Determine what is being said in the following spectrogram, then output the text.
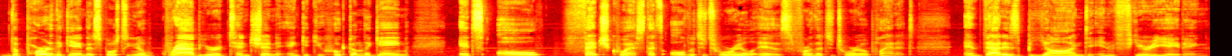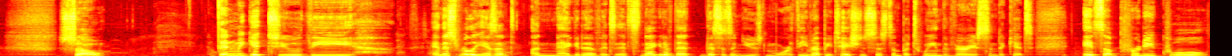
the part of the game that's supposed to, you know, grab your attention and get you hooked on the game, it's all fetch quest. That's all the tutorial is for the tutorial planet. And that is beyond infuriating. So then we get to the And this really isn't a negative. It's it's negative that this isn't used more. The reputation system between the various syndicates, it's a pretty cool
